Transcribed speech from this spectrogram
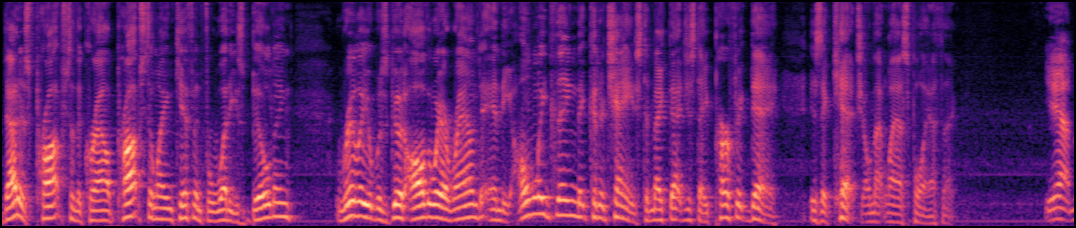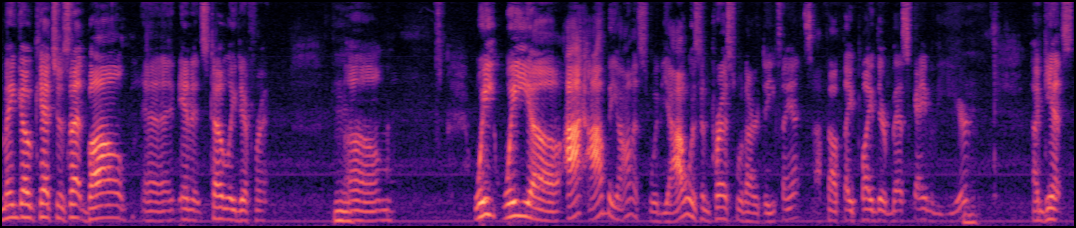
That is props to the crowd, props to Lane Kiffin for what he's building. Really, it was good all the way around, and the only thing that could have changed to make that just a perfect day is a catch on that last play. I think. Yeah, Mingo catches that ball, uh, and it's totally different. Hmm. Um, we we uh, I I'll be honest with you, I was impressed with our defense. I thought they played their best game of the year against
